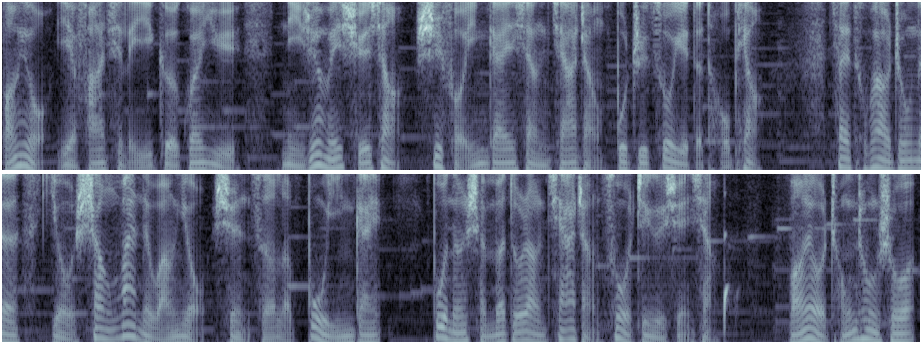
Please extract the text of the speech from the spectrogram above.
网友也发起了一个关于“你认为学校是否应该向家长布置作业”的投票。在投票中呢，有上万的网友选择了“不应该，不能什么都让家长做”这个选项。网友虫虫说：“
